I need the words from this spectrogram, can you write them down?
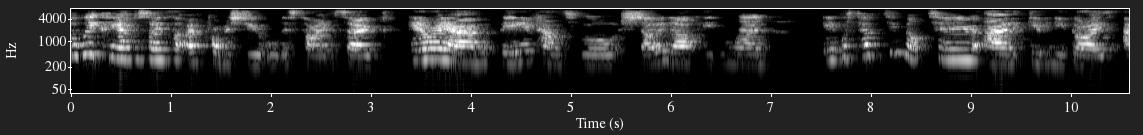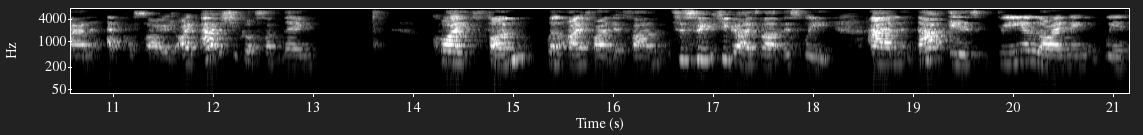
the weekly episodes that I've promised you all this time. So here I am being accountable, showing up even when it was tempting not to and giving you guys an episode. I've actually got something quite fun, well I find it fun, to speak to you guys about this week. And that is realigning with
